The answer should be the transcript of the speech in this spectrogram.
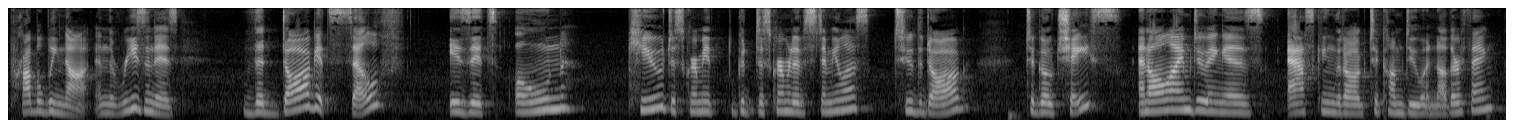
Probably not. And the reason is the dog itself is its own cue, discrimin- discriminative stimulus to the dog to go chase. And all I'm doing is asking the dog to come do another thing.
